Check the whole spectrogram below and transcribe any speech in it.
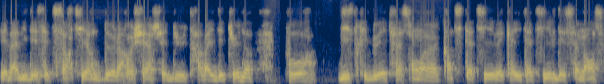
et là, l'idée, c'est de sortir de la recherche et du travail d'étude pour distribuer de façon euh, quantitative et qualitative des semences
